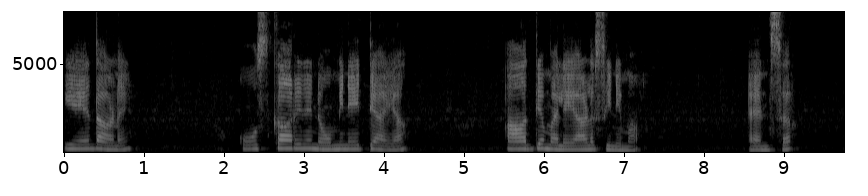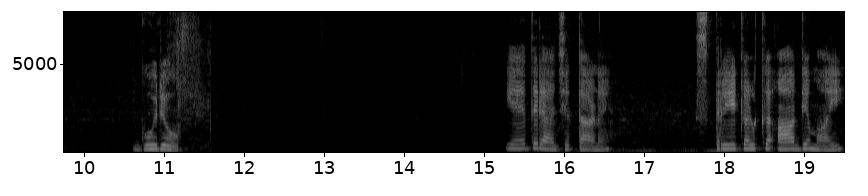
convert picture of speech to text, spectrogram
ഏതാണ് ഓസ്കാറിന് നോമിനേറ്റായ ആദ്യ മലയാള സിനിമ? ആൻസർ ഗുരു. ഏത് രാജ്യത്താണ് സ്ത്രീകൾക്ക് ആദ്യമായി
